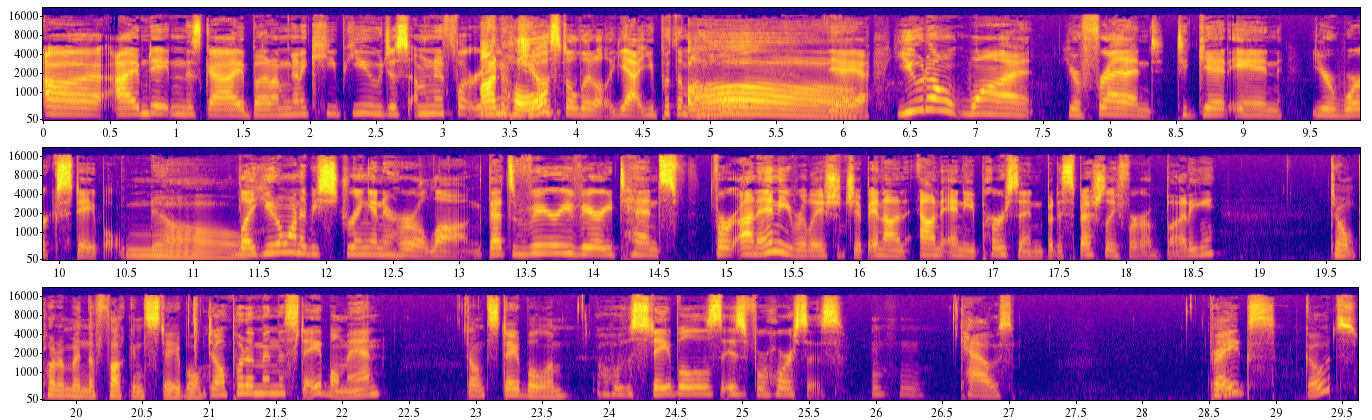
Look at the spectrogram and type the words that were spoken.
uh I'm dating this guy, but I'm gonna keep you just I'm gonna flirt with On you hold? just a little. Yeah, you put them on Oh. hold. Yeah, yeah. You don't want your friend to get in your work stable. no. Like you don't want to be stringing her along. That's very very tense for on any relationship and on on any person, but especially for a buddy. don't put them in the fucking stable. Don't put them in the stable, man. Don't stable them. Oh, stables is for horses, mm-hmm. cows, right? Pigs, Goats.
